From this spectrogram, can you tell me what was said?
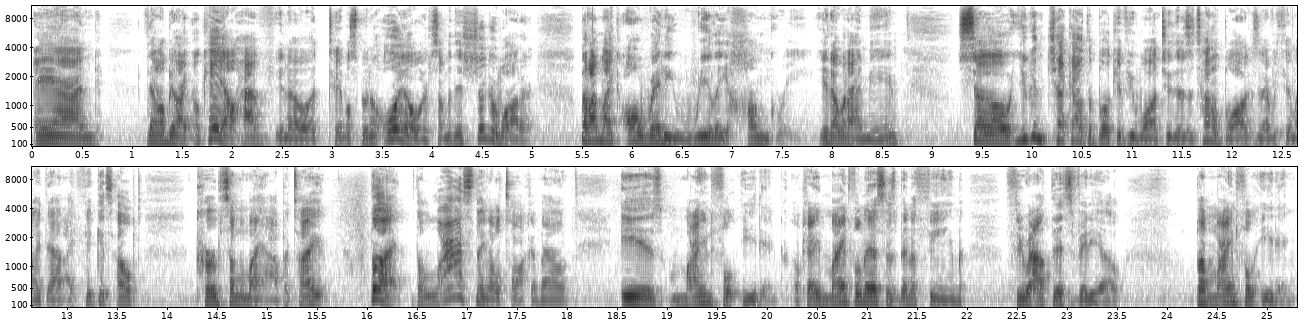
and then I'll be like, okay, I'll have, you know, a tablespoon of oil or some of this sugar water. But I'm like already really hungry. You know what I mean? So you can check out the book if you want to. There's a ton of blogs and everything like that. I think it's helped curb some of my appetite. But the last thing I'll talk about is mindful eating, okay? Mindfulness has been a theme throughout this video, but mindful eating.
